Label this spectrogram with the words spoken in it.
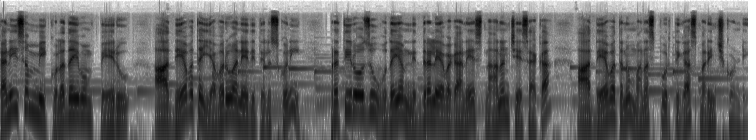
కనీసం మీ కులదైవం పేరు ఆ దేవత ఎవరు అనేది తెలుసుకుని ప్రతిరోజూ ఉదయం నిద్రలేవగానే స్నానం చేశాక ఆ దేవతను మనస్ఫూర్తిగా స్మరించుకోండి.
